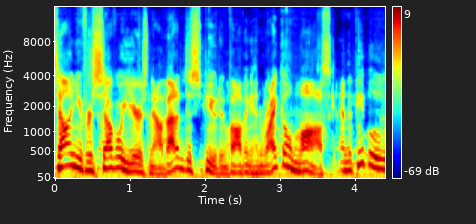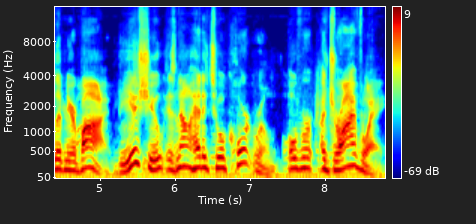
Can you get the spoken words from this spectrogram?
Telling you for several years now about a dispute involving Henrico Mosque and the people who live nearby. The issue is now headed to a courtroom over a driveway.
